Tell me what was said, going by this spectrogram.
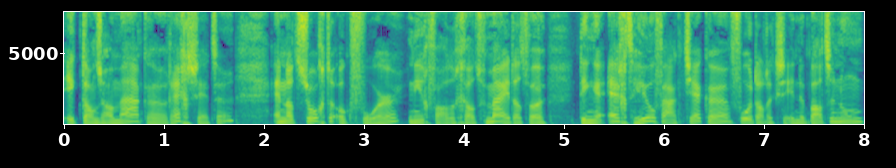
ik dan zou maken, rechtzetten. En dat zorgt er ook voor, in ieder geval dat geldt voor mij, dat we dingen echt heel vaak checken voordat ik ze in debatten noem.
